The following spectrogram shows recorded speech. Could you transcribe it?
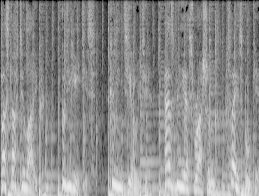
Поставьте лайк, поделитесь, комментируйте. SBS Russian в Фейсбуке.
